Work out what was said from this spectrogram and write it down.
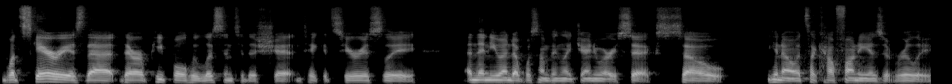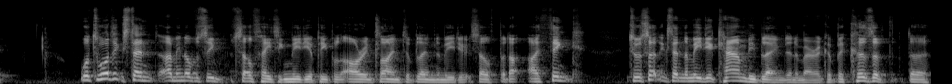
what's scary is that there are people who listen to this shit and take it seriously. And then you end up with something like January 6th. So you know, it's like how funny is it really? Well, to what extent? I mean, obviously, self-hating media people are inclined to blame the media itself, but I, I think to a certain extent, the media can be blamed in America because of the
